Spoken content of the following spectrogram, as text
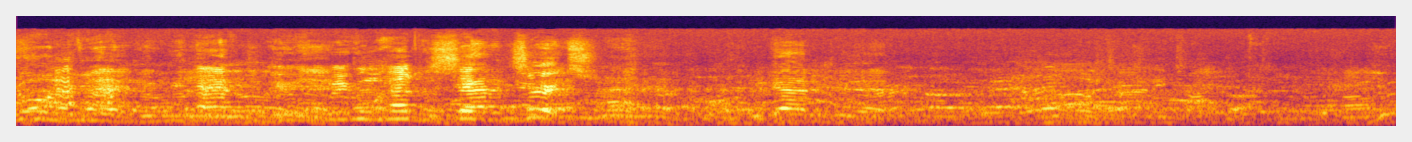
going to do that. We have to do that. We're gonna have to shake the church. We got to do that. You.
